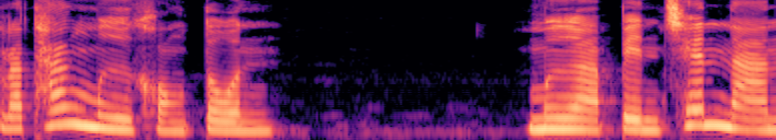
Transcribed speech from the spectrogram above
กระทั่งมือของตน เมื่อเป็นเช่นนั้น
